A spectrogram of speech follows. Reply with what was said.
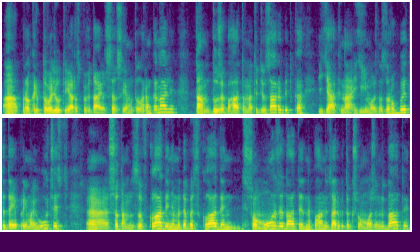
А про криптовалюту я розповідаю все в своєму телеграм-каналі. Там дуже багато методів заробітка, як на їй можна заробити, де я приймаю участь, е, що там з вкладеннями, де без вкладень, що може дати непоганий заробіток, що може не дати.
